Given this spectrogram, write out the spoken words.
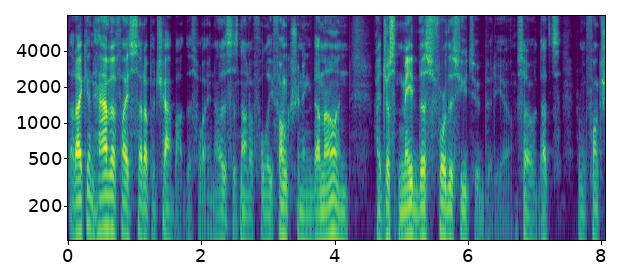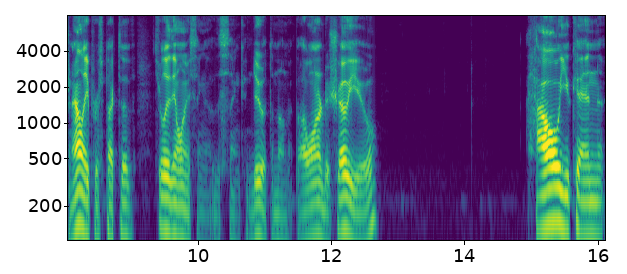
that I can have if I set up a chatbot this way. Now, this is not a fully functioning demo, and I just made this for this YouTube video. So that's from a functionality perspective, it's really the only thing that this thing can do at the moment. But I wanted to show you how you can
